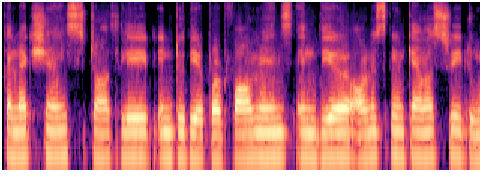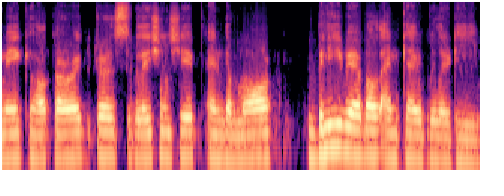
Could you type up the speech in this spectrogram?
connections translate into their performance in their on-screen chemistry to make our characters relationship and the more believable and capability.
